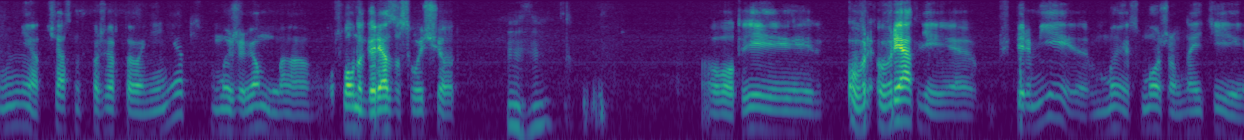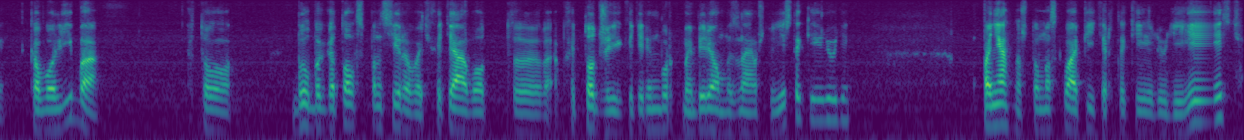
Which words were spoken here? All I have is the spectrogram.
Нет, частных пожертвований нет. Мы живем, а, условно говоря, за свой счет. Угу. Вот. И вряд ли в Перми мы сможем найти кого-либо, кто был бы готов спонсировать. Хотя вот э, хоть тот же Екатеринбург мы берем, мы знаем, что есть такие люди. Понятно, что Москва, Питер такие люди есть.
